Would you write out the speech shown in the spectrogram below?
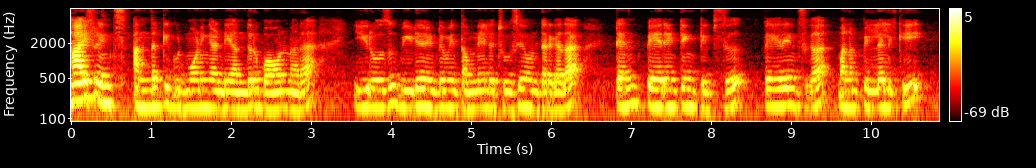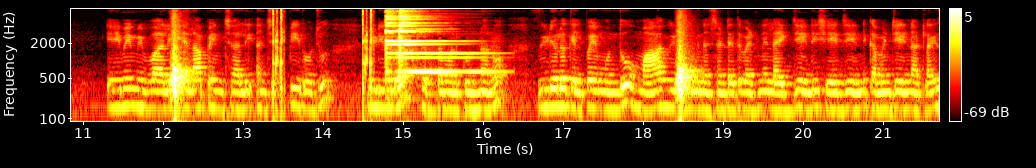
హాయ్ ఫ్రెండ్స్ అందరికీ గుడ్ మార్నింగ్ అండి. అందరూ బాగున్నారా? ఈరోజు వీడియో ఏంటో మీరు తమ్నేలో చూసే ఉంటారు కదా. Ten parenting tips. పేరెంట్స్గా మనం పిల్లలకి ఏమేమి ఇవ్వాలి ఎలా పెంచాలి అని చెప్పి ఈరోజు వీడియోలో చెప్తాం అనుకుంటున్నాను. వీడియోలోకి వెళ్ళిపోయే ముందు మా వీడియో మీకు నచ్చినట్టయితే వెంటనే లైక్ చేయండి షేర్ చేయండి కమెంట్ చేయండి. అట్లాగే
